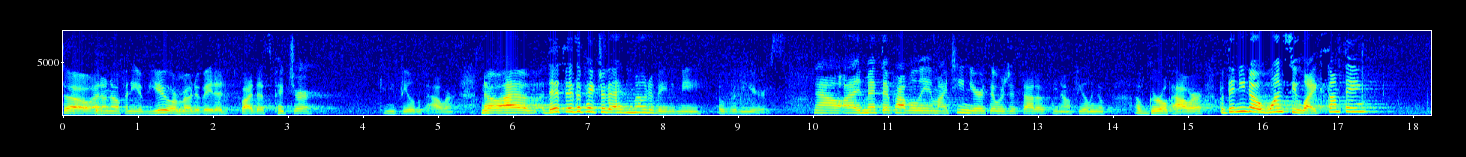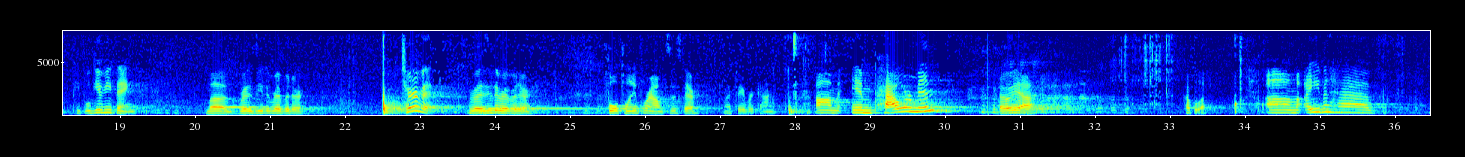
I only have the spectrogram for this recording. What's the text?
So I don't know if any of you are motivated by this picture. Can you feel the power? No, um, this is a picture that has motivated me over the years. Now, I admit that probably in my teen years it was just out of, you know, feeling of, of girl power. But then, you know, once you like something, people give you things. Mug, Rosie the Riveter. Tervis, Rosie the Riveter. Full 24 ounces there. My favorite kind. Um, empowerment. Oh, yeah. A Couple of. Um, I even have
